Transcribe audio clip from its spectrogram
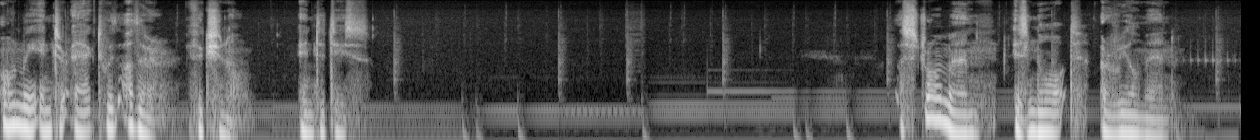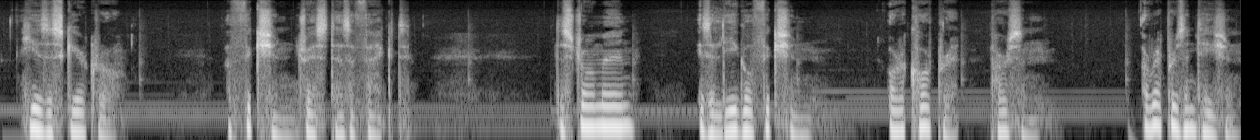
only interact with other fictional entities. A straw man is not a real man. He is a scarecrow, a fiction dressed as a fact. The straw man is a legal fiction or a corporate person, a representation,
